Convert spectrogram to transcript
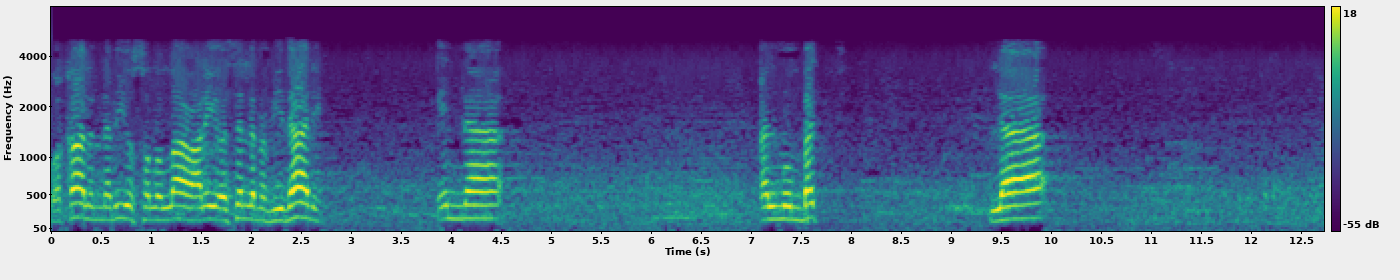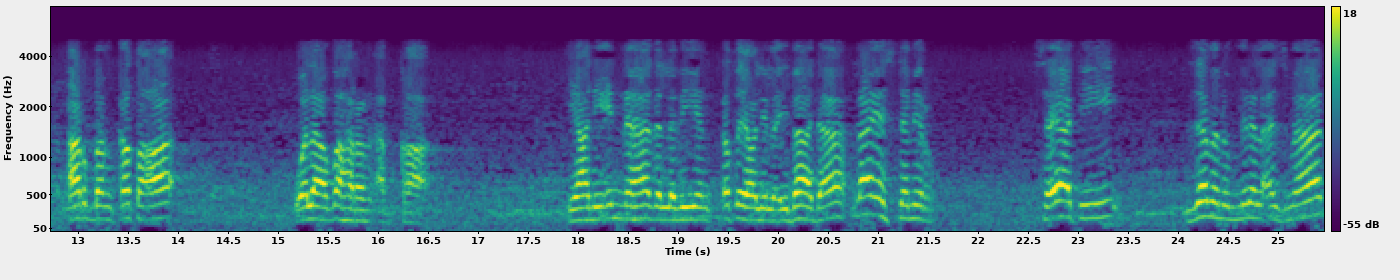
وقال النبي صلى الله عليه وسلم في ذلك إن المنبت لا أرضا قطع ولا ظهرا أبقى. يعني إن هذا الذي ينقطع للعبادة لا يستمر. سيأتي زمن من الأزمان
